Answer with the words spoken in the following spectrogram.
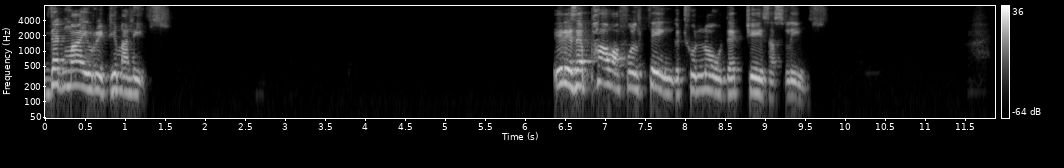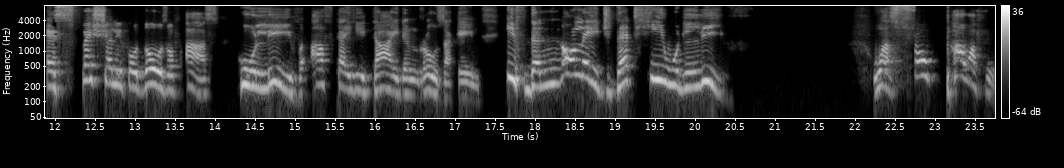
that my Redeemer lives. It is a powerful thing to know that Jesus lives, especially for those of us who live after he died and rose again. If the knowledge that he would live was so powerful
